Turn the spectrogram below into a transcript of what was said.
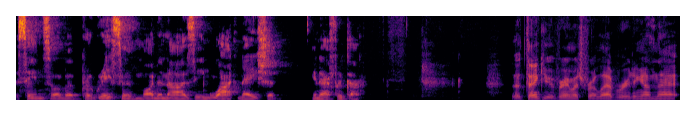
a sense of a progressive, modernizing white nation in Africa. Uh, thank you very much for elaborating on that.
